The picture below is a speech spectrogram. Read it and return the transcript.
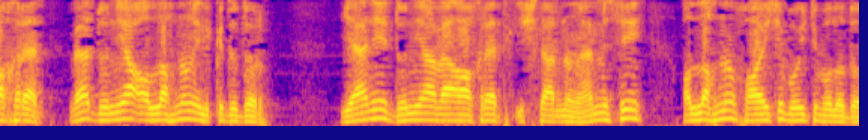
oxirat va dunyo allohning ilkididir ya'ni dunyo va oxiratlik ishlarning hammasi allohning xohishi bo'yicha bo'ladi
